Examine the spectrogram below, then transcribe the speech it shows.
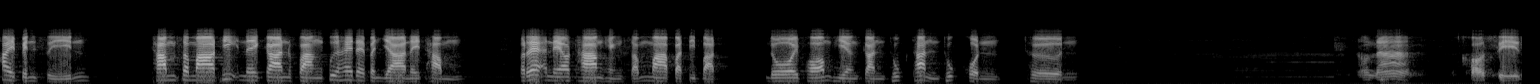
ให้เป็นศีลทำสมาธิในการฟังเพื่อให้ได้ปัญญาในธรรม และแนวทางแห่งสัมมาปฏิบัติ โดยพร้อมเพียงกันทุกท่านทุกคนเทิน เอาหน้า ขอศีล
